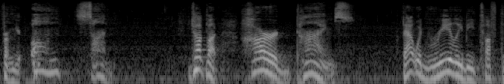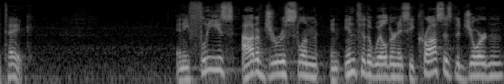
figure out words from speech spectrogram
from your own son. You talk about hard times. That would really be tough to take. And he flees out of Jerusalem and into the wilderness. He crosses the Jordan.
